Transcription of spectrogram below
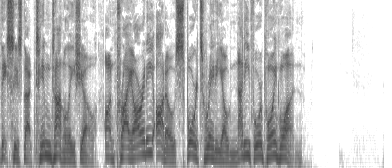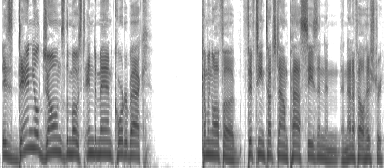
This is the Tim Donnelly Show on Priority Auto Sports Radio 94.1. Is Daniel Jones the most in demand quarterback coming off a 15 touchdown pass season in, in NFL history?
